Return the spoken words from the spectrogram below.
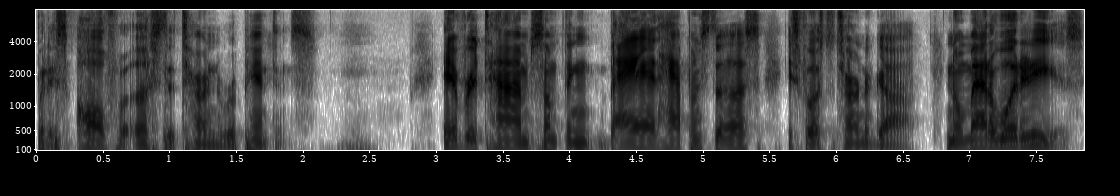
But it's all for us to turn to repentance. Every time something bad happens to us, it's for us to turn to God, no matter what it is.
